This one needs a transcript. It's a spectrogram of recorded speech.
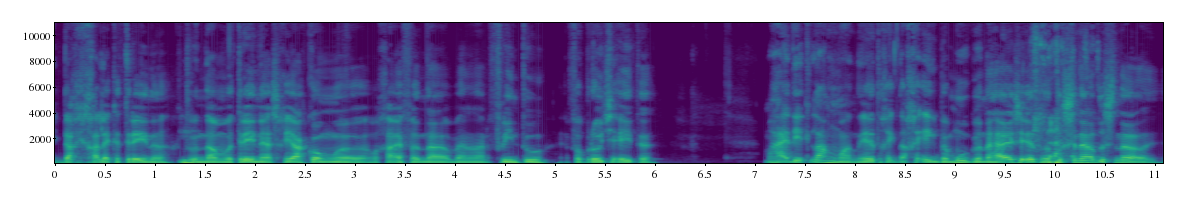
Ik dacht, ik ga lekker trainen. Mhm. Toen nam mijn trainer en zei, ja kom, eh, we gaan even naar, naar een vriend toe. Even een broodje eten. Maar hij deed lang man. Ik dacht, ik ben moe, ik wil naar huis. toch, Doe snel, doe snel.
